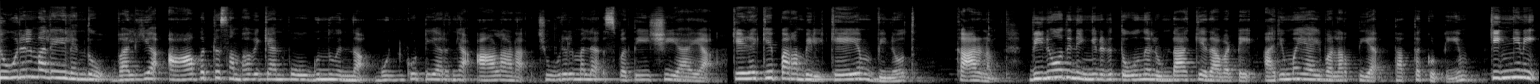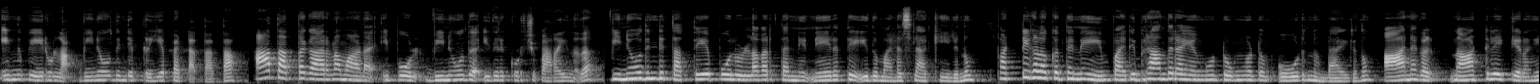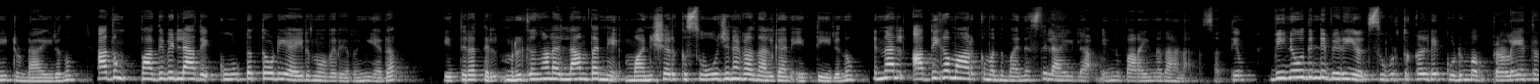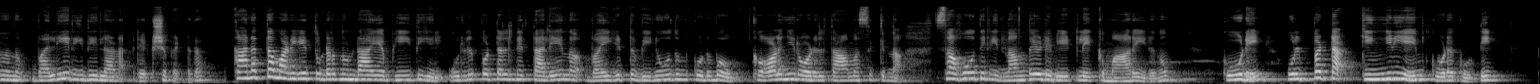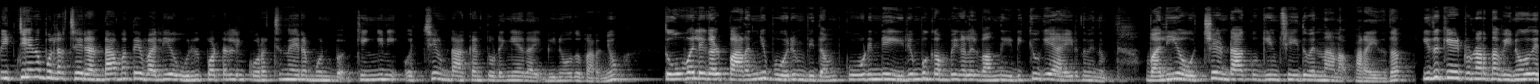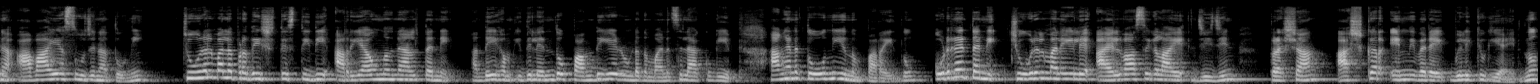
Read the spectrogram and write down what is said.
ചൂരൽമലയിൽ എന്തോ വലിയ ആപത്ത് സംഭവിക്കാൻ പോകുന്നുവെന്ന് മുൻകൂട്ടി അറിഞ്ഞ ആളാണ് ചൂരൽമല സ്വദേശിയായ കിഴക്കേപ്പറമ്പിൽ കെ എം വിനോദ്. കാരണം വിനോദിന് ഇങ്ങനൊരു തോന്നൽ ഉണ്ടാക്കിയതാവട്ടെ അരുമയായി വളർത്തിയ തത്തക്കുട്ടിയും കിങ്ങിണി എന്നു പേരുള്ള വിനോദിന്റെ പ്രിയപ്പെട്ട തത്ത. ആ തത്ത കാരണമാണ് ഇപ്പോൾ വിനോദ് ഇതിനെക്കുറിച്ച് പറയുന്നത്. വിനോദിന്റെ തത്തയെപ്പോലുള്ളവർ തന്നെ നേരത്തെ ഇത് മനസ്സിലാക്കിയിരുന്നു. പട്ടികളൊക്കെ തന്നെയും പരിഭ്രാന്തരായി അങ്ങോട്ടും ഇങ്ങോട്ടും ഓടുന്നുണ്ടായിരുന്നു. ആനകൾ നാട്ടിലേക്ക് ഇറങ്ങിയിട്ടുണ്ടായിരുന്നു. അതും പതിവില്ലാതെ കൂട്ടത്തോടെയായിരുന്നു അവർ ഇറങ്ങിയത്. ഇത്തരത്തിൽ മൃഗങ്ങളെല്ലാം തന്നെ മനുഷ്യർക്ക് സൂചനകൾ നൽകാൻ എത്തിയിരുന്നു. എന്നാൽ അധികം ആർക്കും അത് മനസ്സിലായില്ല എന്ന് പറയുന്നതാണ് സത്യം. വിനോദിന്റെ വിളിയിൽ സുഹൃത്തുക്കളുടെ കുടുംബം പ്രളയത്തിൽ നിന്നും വലിയ രീതിയിലാണ് രക്ഷപ്പെട്ടത്. കനത്ത മഴയെ തുടർന്നുണ്ടായ ഭീതിയിൽ ഉരുൾപൊട്ടലിന്റെ തലേന്ന് വൈകിട്ട് വിനോദും കുടുംബവും കോളനി റോഡിൽ താമസിക്കുന്ന സഹോദരി നന്ദയുടെ വീട്ടിലേക്ക് മാറിയിരുന്നു. കൂടെ ഉൾപ്പെട്ട കിങ്ങിണിയെയും കൂടെ കൂട്ടി. പിറ്റേന്ന് പുലർച്ചെ രണ്ടാമത്തെ വലിയ ഉരുൾപൊട്ടലിന് കുറച്ചുനേരം മുൻപ് കിങ്ങിണി ഒച്ചയുണ്ടാക്കാൻ തുടങ്ങിയതായി വിനോദ് പറഞ്ഞു. തൂവലുകൾ പറഞ്ഞു പോരും വിധം കൂടിന്റെ ഇരുമ്പ് കമ്പികളിൽ വന്ന് ഇടിക്കുകയായിരുന്നുവെന്നും വലിയ ഒച്ചയുണ്ടാക്കുകയും ചെയ്തുവെന്നാണ് പറയുന്നത്. ഇത് കേട്ടുണർന്ന വിനോദിന് അവായ സൂചന തോന്നി. ചൂരൽമല പ്രദേശത്തെ സ്ഥിതി അറിയാവുന്നതിനാൽ തന്നെ അദ്ദേഹം ഇതിലെന്തോ പന്തികേടുണ്ടെന്ന് മനസ്സിലാക്കുകയും അങ്ങനെ തോന്നിയെന്നും പറയുന്നു. ഉടനെ തന്നെ ചൂരൽമലയിലെ അയൽവാസികളായ ജിജിൻ പ്രശാന്ത് അഷ്കർ എന്നിവരെ വിളിക്കുകയായിരുന്നു.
